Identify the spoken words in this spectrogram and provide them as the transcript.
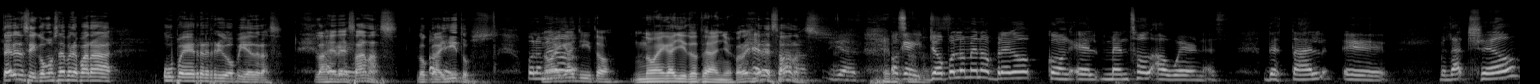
Terency, ¿cómo se prepara UPR Río Piedras? Las Ok. jerezanas, los gallitos. Por lo No hay menos, gallito. No hay gallito este año. Pero hay jerezanas. Yes. Ok, yo por lo menos brego con el mental awareness de estar, eh, ¿verdad? Chill,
